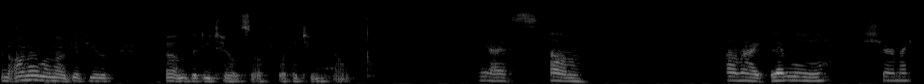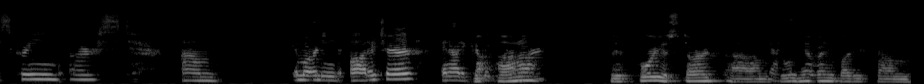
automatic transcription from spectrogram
And Anna will now give you um, the details of what the team found. yes. Um, all right, let me share my screen first. Um, good morning, auditor and audit committee. Anna, member. before you start, um, do we have anybody from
